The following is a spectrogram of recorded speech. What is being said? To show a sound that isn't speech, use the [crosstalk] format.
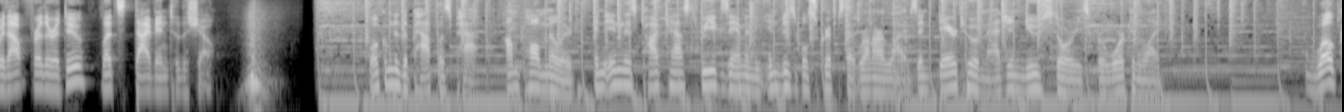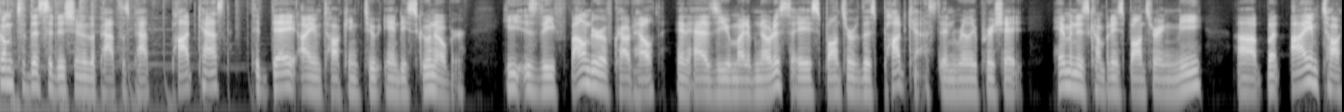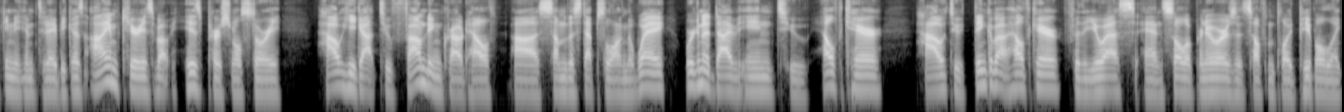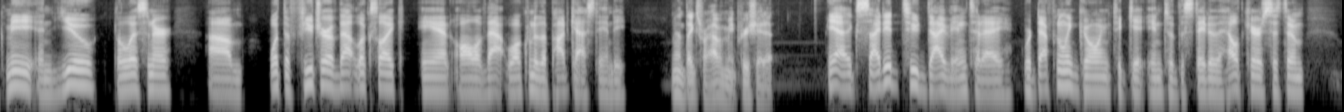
Without further ado, let's dive into the show. Welcome to the Pathless Path. I'm Paul Millerd, and in this podcast, we examine the invisible scripts that run our lives and dare to imagine new stories for work and life. Welcome to this edition of the Pathless Path podcast. Today, I am talking to Andy Schoonover. He is the founder of Crowd Health, and as you might have noticed, a sponsor of this podcast, and really appreciate him and his company sponsoring me. Uh, but I am talking to him today because I am curious about his personal story, how he got to founding Crowd Health, uh, some of the steps along the way. We're going to dive into healthcare, how to think about healthcare for the US and solopreneurs and self employed people like me and you, the listener, um, what the future of that looks like, and all of that. Welcome to the podcast, Andy. Man, thanks for having me. Appreciate it. Yeah, excited to dive in today. We're definitely going to get into the state of the healthcare system,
